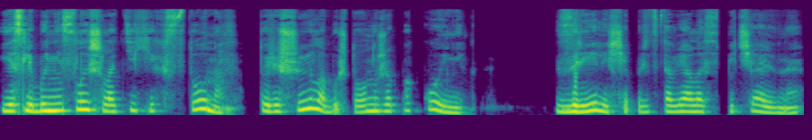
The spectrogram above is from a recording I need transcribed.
Если бы не слышала тихих стонов, то решила бы, что он уже покойник. Зрелище представлялось печальное.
